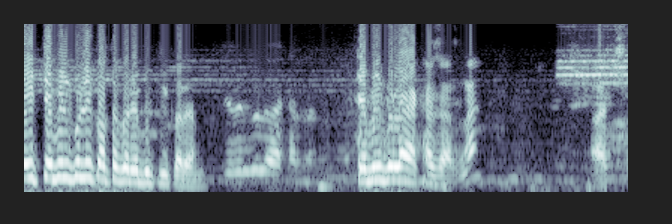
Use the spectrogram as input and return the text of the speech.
এই টেবিলগুলি কত করে বিক্রি করেন? টেবিলগুলো এক হাজার। এক হাজার না? আচ্ছা।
